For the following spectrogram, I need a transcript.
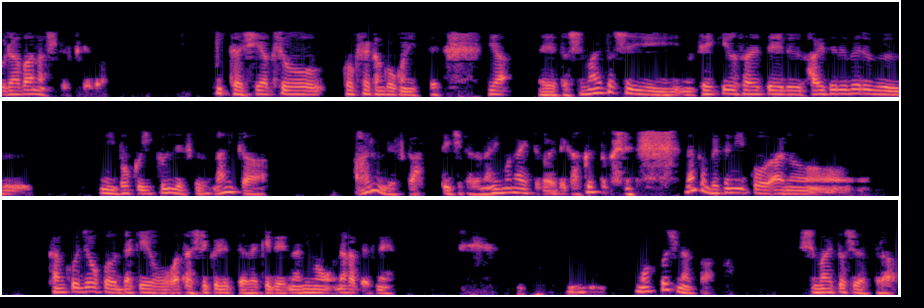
裏話ですけど、一回市役所国際観光校に行って、いや、えっ、と、姉妹都市の提供されているハイデルベルグに僕行くんですけど、何かあるんですか？って聞いたら何もないとか言ってガクッとかして、なんか別にこう、あの、観光情報だけを渡してくれただけで何もなかったですね。もう少しなんか、姉妹都市だったら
